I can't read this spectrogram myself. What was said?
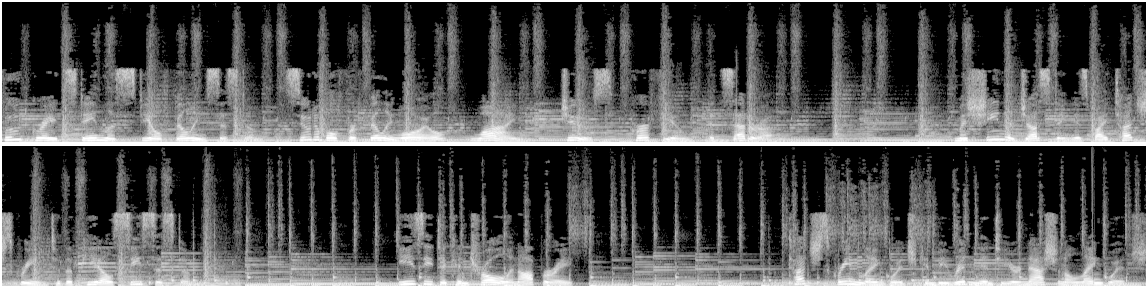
Food grade stainless steel filling system, suitable for filling oil, wine, juice, perfume, etc. Machine adjusting is by touch screen to the PLC system. Easy to control and operate. Touch screen language can be written into your national language.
